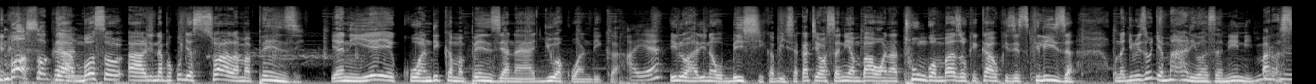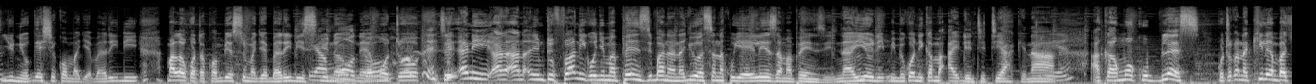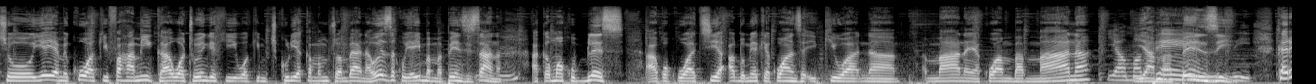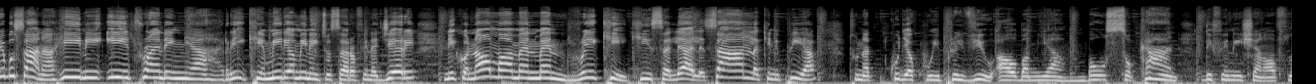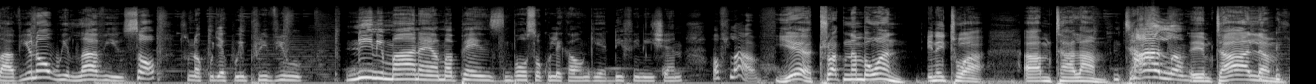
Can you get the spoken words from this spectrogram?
mboso yeah, kan mboso uh, linapokuja swala la mapenzi yaani yeye kuandika mapenzi anayajua kuandika Aye. hilo halina ubishi kabisa kati ya wasanii ambao wanatungwa ambazo ukikaa ukizisikiliza unajiuliza huyu jamaa aliwaza nini mara mm-hmm. sijui niogeshe kwa maji baridi mara uko atakwambia sio maji baridi sijui na ya moto so, yani ni mtu fulani kwenye mapenzi bana anajua sana kuyaeleza mapenzi na hiyo mm-hmm. imekuwa ni kama identity yake na Yeah. akaamua kubless kutokana na kile ambacho yeye amekuwa akifahamika watu wengi wakimchukulia kama mtu ambaye anaweza kuyaimba mapenzi sana mm-hmm. akaamua kubless uh, kwa kuachia albamu yake ya kwanza ikiwa na maana ya kwamba maana ya mapenzi. ya mapenzi. karibu sana. Hii ni e trending ya Ricky Media. Mi naitwa Sarafina Jerry niko na mamenmen Ricky Kisalale san. Lakini pia tunakuja kuipreview album ya mboso Khan Definition of Love. You know we love you. So tunakuja kuipreview nini maana ya mapenzi? Mboso kule kaongea definition of love. Yeah track number one inaitwa uh, mtaalam. Mtaalam. E, mtaalam.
